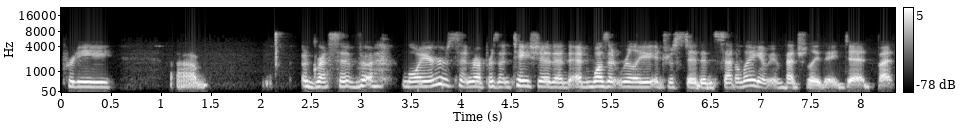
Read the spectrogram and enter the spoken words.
pretty um, aggressive lawyers and representation and, and wasn't really interested in settling. I mean, eventually they did, but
